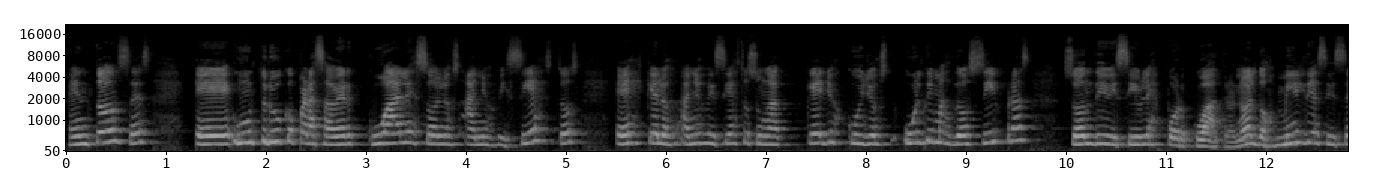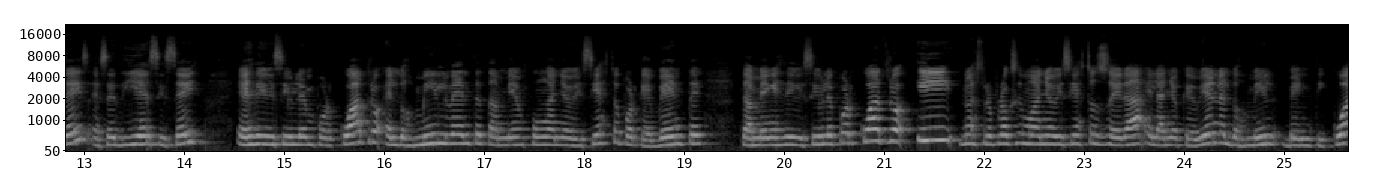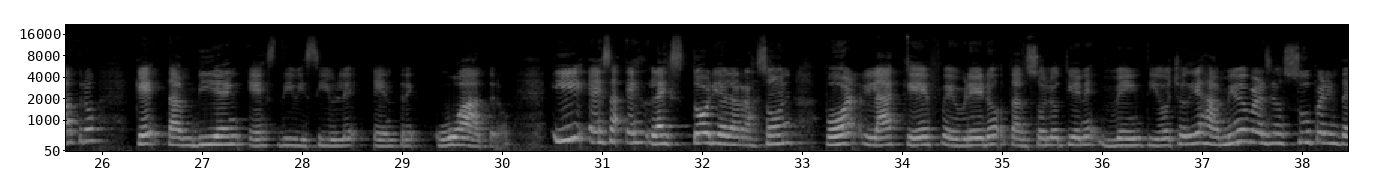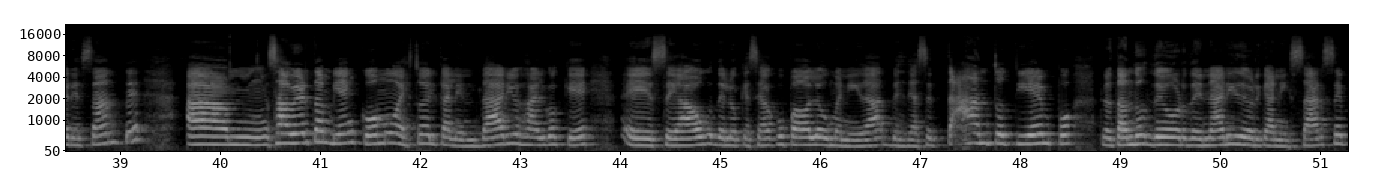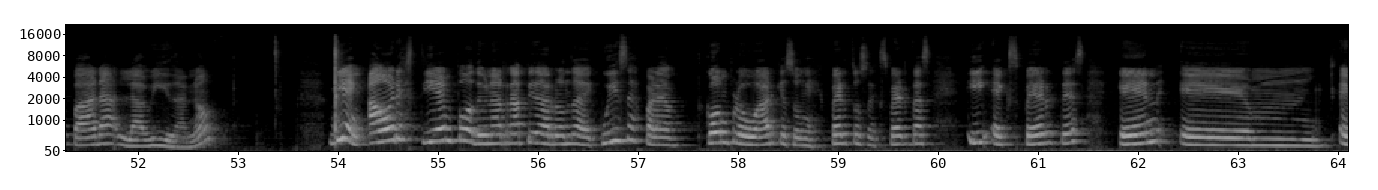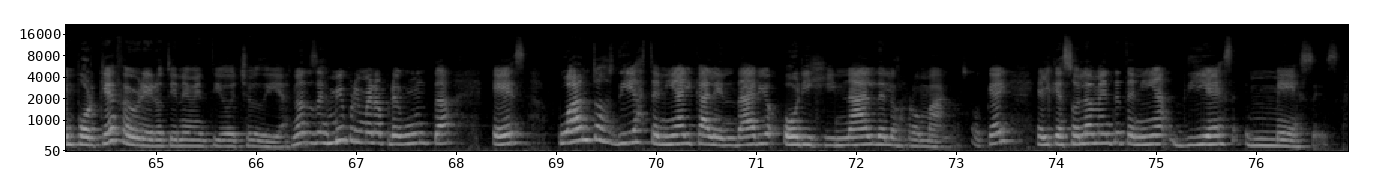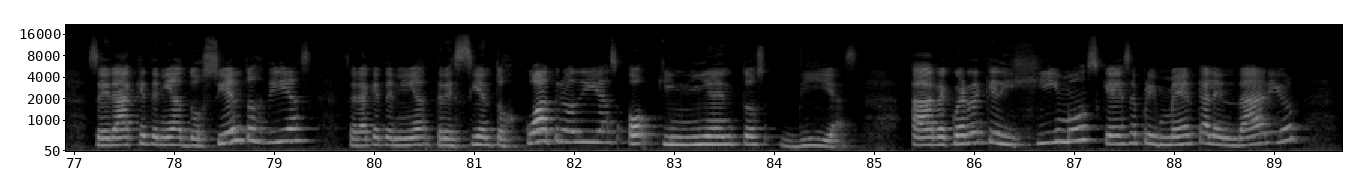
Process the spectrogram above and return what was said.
Entonces, eh, un truco para saber cuáles son los años bisiestos es que los años bisiestos son aquellos cuyas últimas dos cifras son divisibles por 4, ¿no? El 2016, ese 16 es divisible por 4, el 2020 también fue un año bisiesto porque 20 también es divisible por 4 y nuestro próximo año bisiesto será el año que viene, el 2024, que también es divisible entre 4. Y esa es la historia, la razón por la que febrero tan solo tiene 28 días. A mí me pareció súper interesante. saber también cómo esto del calendario es algo que eh, se ha, de lo que se ha ocupado la humanidad desde hace tanto tiempo, tratando de ordenar y de organizarse para la vida, ¿no? Bien, ahora es tiempo de una rápida ronda de quizzes para comprobar que son expertos, expertas y expertes en, em, por qué febrero tiene 28 días. ¿no? Entonces, mi primera pregunta es, ¿cuántos días tenía el calendario original de los romanos? El que solamente tenía 10 meses. ¿Será que tenía 200 días? ¿Será que tenía 304 días o 500 días? Ah, recuerden que dijimos que ese primer calendario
